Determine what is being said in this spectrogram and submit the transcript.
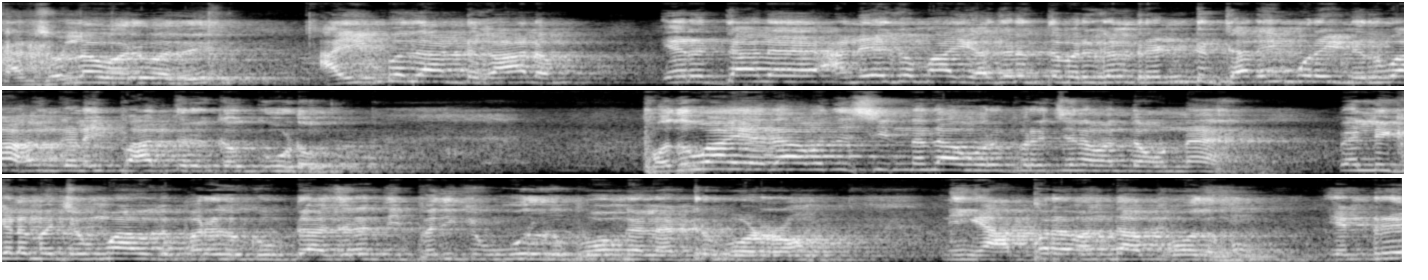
நான் சொல்ல வருவது ஐம்பது ஆண்டு காலம் ஏறத்தாழ அநேகமாய் அதிர்த்தவர்கள் ரெண்டு தலைமுறை நிர்வாகங்களை பார்த்துருக்க கூடும். பொதுவாக ஏதாவது சின்னதாக ஒரு பிரச்சனை வந்த உடனே வெள்ளிக்கிழமை ஜும்மாவுக்கு பிறகு கூப்பிட்டு ஹசரத் இப்போதைக்கு ஊருக்கு போங்க லெட்ரு போடுறோம். நீங்கள் அப்புறம் வந்தால் போதும். என்று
